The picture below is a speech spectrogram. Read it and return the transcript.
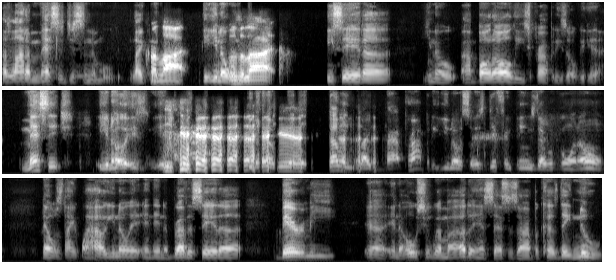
a lot of messages in the movie. Like a lot. You know, it was a lot. He said, uh, you know, I bought all these properties over here. Message, you know, is you know, yeah. telling like my property, you know. So it's different things that were going on that was like, wow, you know. And, and then the brother said, uh, bury me uh, in the ocean where my other ancestors are because they knew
